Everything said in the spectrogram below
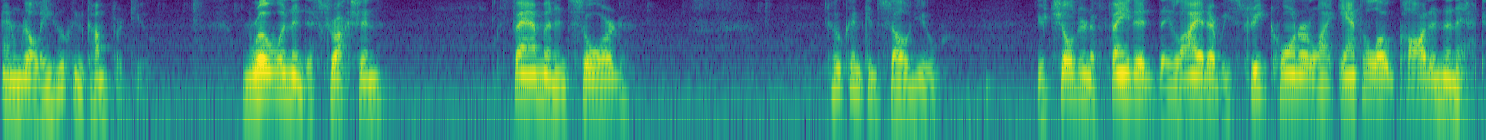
and really, who can comfort you? Ruin and destruction, famine and sword. Who can console you? Your children have fainted. They lie at every street corner like antelope caught in a net.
